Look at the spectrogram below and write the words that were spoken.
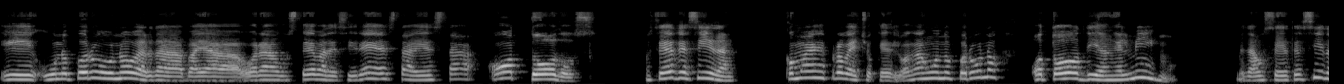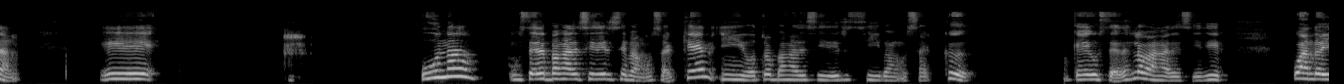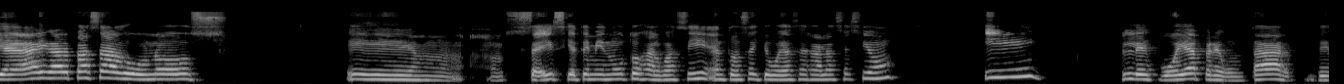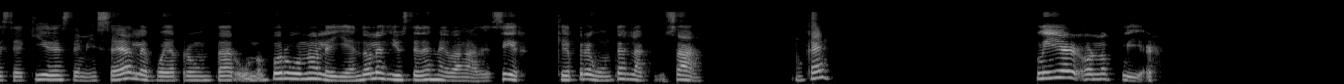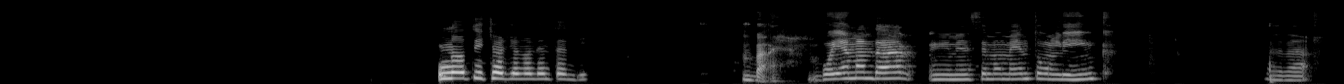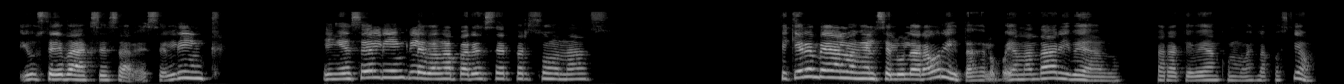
eh, uno por uno, ¿verdad? Vaya, ahora usted va a decir esta, esta o todos. Ustedes decidan cómo es el provecho, que lo hagan uno por uno o todos digan el mismo, ¿verdad? Ustedes decidan. Eh, una, ustedes van a decidir si van a usar can y otros van a decidir si van a usar could. Ok, ustedes lo van a decidir. Cuando ya haya pasado unos eh, seis, siete minutos, algo así, entonces yo voy a cerrar la sesión y les voy a preguntar desde aquí, desde mi ser, les voy a preguntar uno por uno, leyéndoles y ustedes me van a decir qué pregunta es la que usaron. ¿Ok? Clear or not clear? No, teacher, yo no le entendí. Vaya, voy a mandar en este momento un link, ¿verdad? Y usted va a accesar a ese link. En ese link le van a aparecer personas. Si quieren, véanlo en el celular ahorita, se lo voy a mandar y véanlo para que vean cómo es la cuestión.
